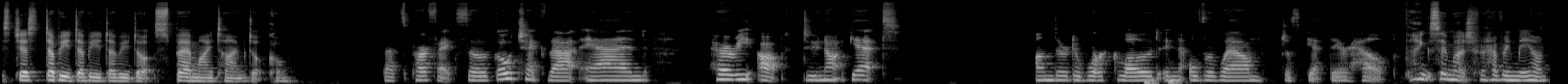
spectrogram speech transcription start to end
It's just www.sparemytime.com. That's perfect. So go check that and hurry up. Do not get under the workload and overwhelmed. Just get their help. Thanks so much for having me on.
